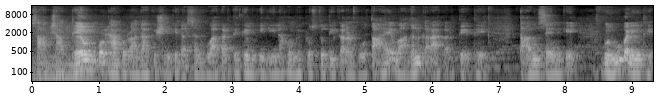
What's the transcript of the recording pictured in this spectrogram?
साक्षात थे उनको। ठाकुर राधा कृष्ण के दर्शन हुआ करते थे। उनकी लीलाओं में प्रस्तुतिकरण होता है, वादन करा करते थे। तानसेन के गुरु बने थे।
